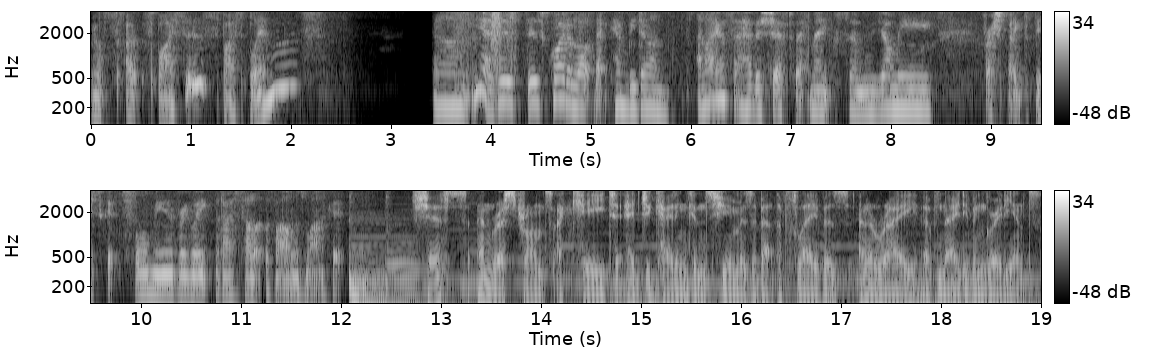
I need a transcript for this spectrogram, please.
uh, spices, spice blends. Um, yeah, there's there's quite a lot that can be done. And I also have a chef that makes some yummy fresh baked biscuits for me every week that I sell at the farmers market. Chefs and restaurants are key to educating consumers about the flavours and array of native ingredients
